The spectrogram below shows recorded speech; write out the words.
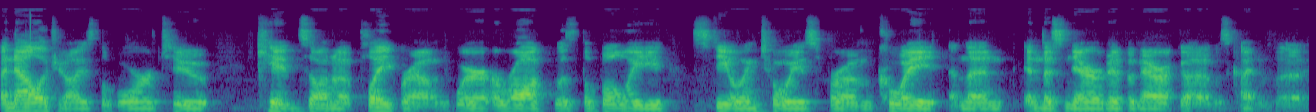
analogized the war to kids on a playground where Iraq was the bully stealing toys from Kuwait, and then in this narrative, America was kind of the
